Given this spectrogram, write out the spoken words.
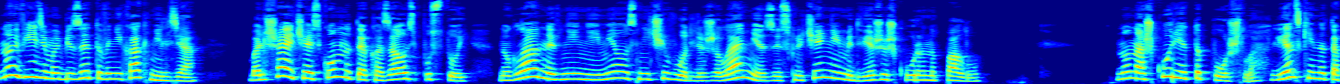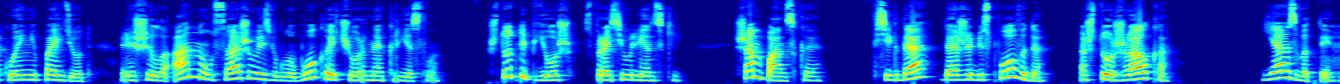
Но, видимо, без этого никак нельзя. Большая часть комнаты оказалась пустой, но главное, в ней не имелось ничего для желания, за исключением медвежьей шкуры на полу. Но на шкуре это пошло, Ленский на такое не пойдет, решила Анна, усаживаясь в глубокое черное кресло. «Что ты пьешь?» — спросил Ленский. «Шампанское». «Всегда? Даже без повода? А что, жалко?» «Язва ты».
